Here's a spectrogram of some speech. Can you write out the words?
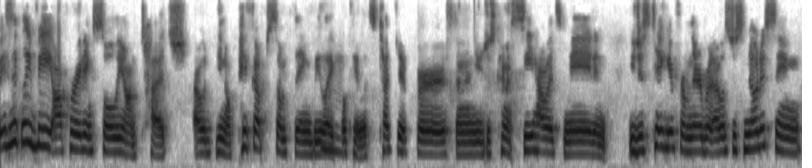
basically be operating solely on touch. I would, you know, pick up something, be like, mm. okay, let's touch it first, and then you just kind of see how it's made, and you just take it from there. But I was just noticing,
